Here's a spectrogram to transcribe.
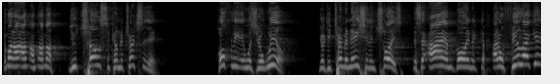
Come on, I'm, I'm, I'm a, you chose to come to church today. Hopefully, it was your will, your determination and choice to say, I am going to, I don't feel like it.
